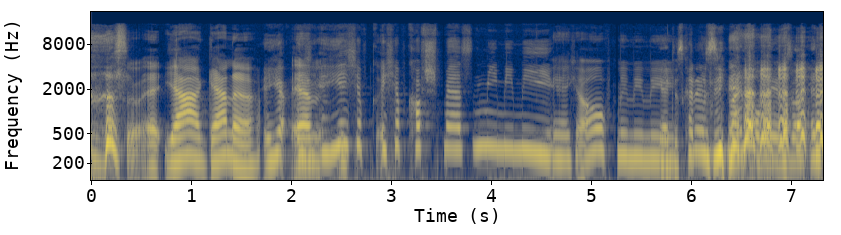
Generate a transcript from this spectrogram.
so, äh, ja, gerne. Ich hab, Ähm, ich, hier, ich- ich habe ich hab Kopfschmerzen. Mi, mi, mi. Ja, ich auch. Mimimi. Ja, das kann jetzt nicht mein Problem sein.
